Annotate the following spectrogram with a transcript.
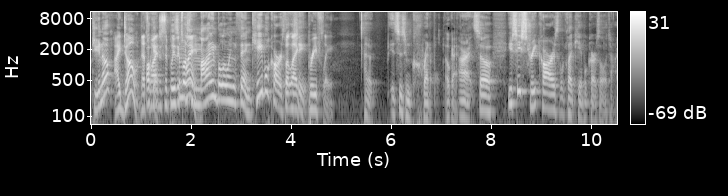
do you know? I don't. That's why I just said please it's the most mind blowing thing. Cable cars, but like briefly. uh, this is incredible. Okay. All right. So you see streetcars look like cable cars all the time.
